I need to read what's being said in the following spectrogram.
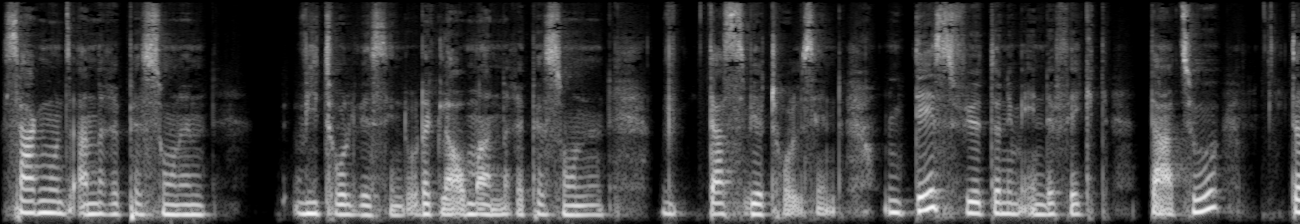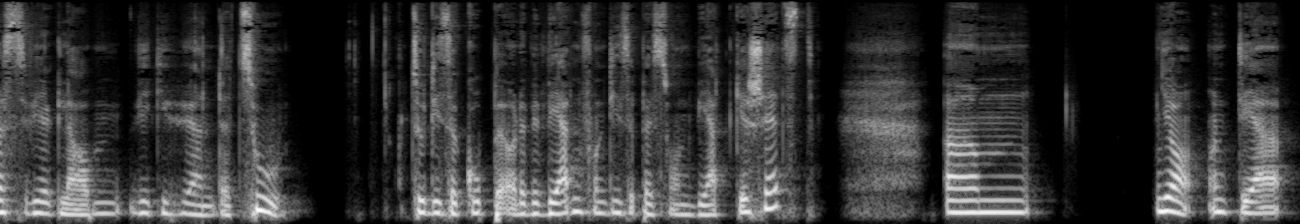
sagen uns andere Personen, wie toll wir sind oder glauben andere Personen, dass wir toll sind. Und das führt dann im Endeffekt dazu, dass wir glauben, wir gehören dazu, zu dieser Gruppe oder wir werden von dieser Person wertgeschätzt. Ähm, ja, und der,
